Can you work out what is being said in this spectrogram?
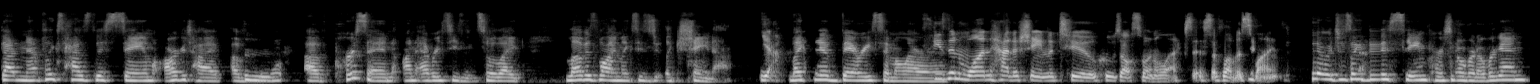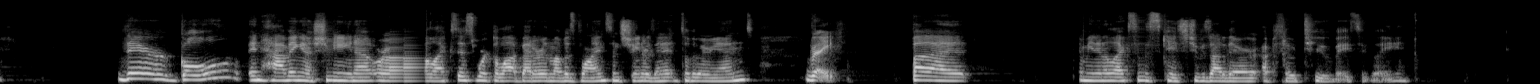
that Netflix has this same archetype of mm-hmm. Of person on every season. So like Love is Blind, like season like Shayna. Yeah. Like they have very similar. Season one had a Shayna too, who's also an Alexis of Love is Blind. So it's just like this same person over and over again. Their goal in having a Shayna or a Alexis worked a lot better in Love is Blind since Shayna was in it until the very end. Right. But I mean, in Alexis' case, she was out of there episode two, basically.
